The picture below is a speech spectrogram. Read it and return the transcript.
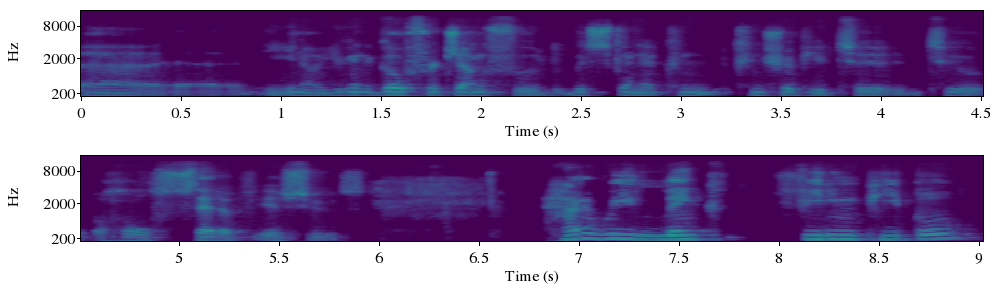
uh, you know, you're going to go for junk food, which is going to con contribute to to a whole set of issues. How do we link feeding people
